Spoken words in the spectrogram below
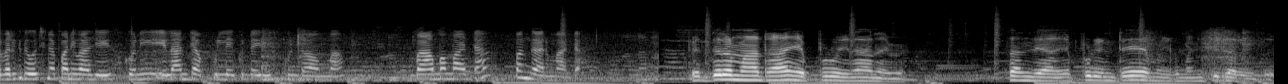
ఎవరికి తోచిన పని వాళ్ళు చేసుకొని ఎలాంటి అప్పులు లేకుండా చూసుకుంటాం అమ్మ? బామ్మ మాట బంగారు మాట. పెద్దల మాట ఎప్పుడు వినాలి సంధ్య ఎప్పుడు వింటే మీకు మంచి జరుగుతుంది.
